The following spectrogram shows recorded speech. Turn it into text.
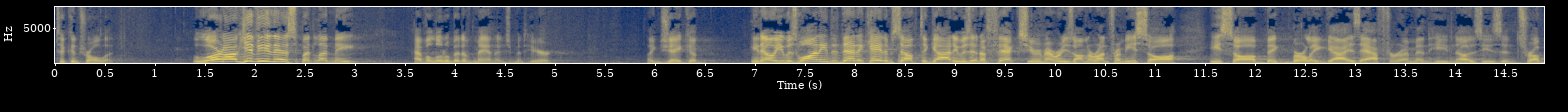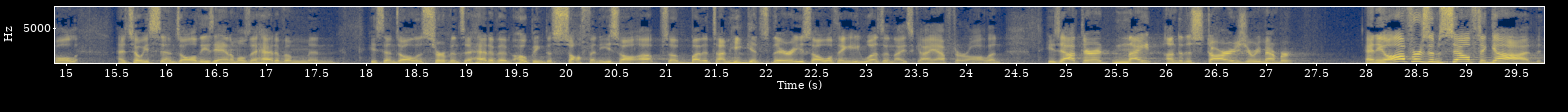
to control it. Lord, I'll give you this, but let me have a little bit of management here. Like Jacob. You know, he was wanting to dedicate himself to God. He was in a fix. You remember, he's on the run from Esau. Esau, big burly guy, is after him, and he knows he's in trouble. And so he sends all these animals ahead of him, and he sends all his servants ahead of him, hoping to soften Esau up. So by the time he gets there, Esau will think he was a nice guy after all. And he's out there at night under the stars, you remember? And he offers himself to God.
